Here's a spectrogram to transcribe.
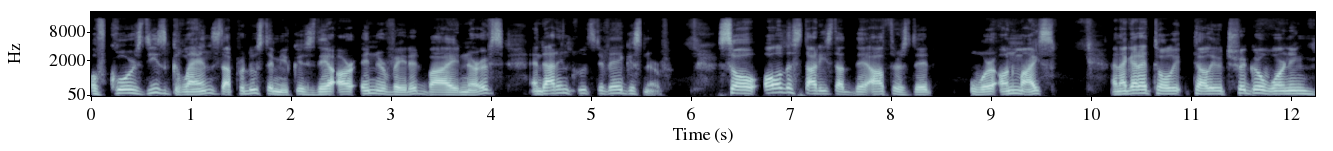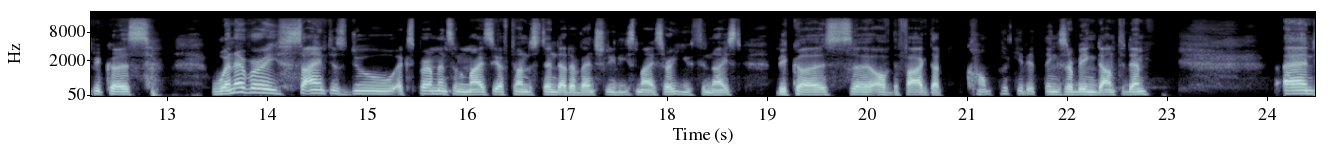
of course, these glands that produce the mucus, they are innervated by nerves, and that includes the vagus nerve. So all the studies that the authors did were on mice. And I gotta tell, tell you, trigger warning, because whenever scientists do experiments on mice, you have to understand that eventually these mice are euthanized because uh, of the fact that complicated things are being done to them. And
